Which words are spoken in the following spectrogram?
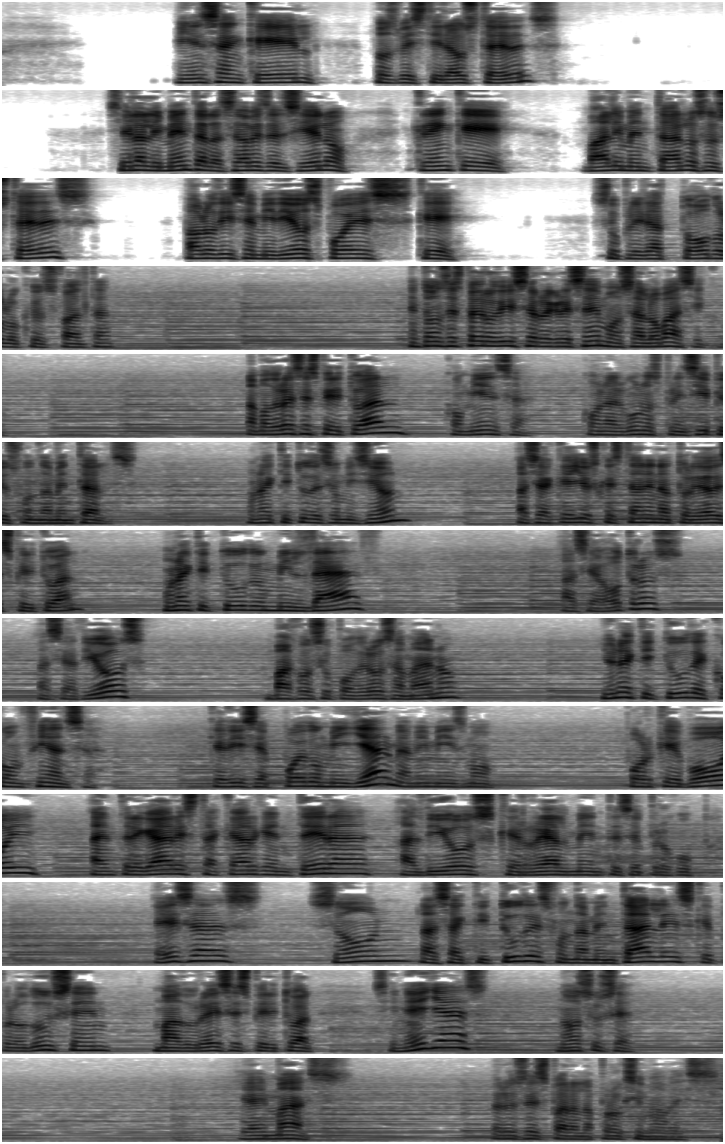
¿piensan que él los vestirá a ustedes? Si Él alimenta a las aves del cielo, ¿creen que ¿Va a alimentarlos a ustedes? Pablo dice, mi Dios pues, ¿qué? ¿Suplirá todo lo que os falta? Entonces Pedro dice, regresemos a lo básico. La madurez espiritual comienza con algunos principios fundamentales. Una actitud de sumisión hacia aquellos que están en autoridad espiritual, una actitud de humildad hacia otros, hacia Dios, bajo su poderosa mano, y una actitud de confianza que dice, puedo humillarme a mí mismo porque voy a entregar esta carga entera al Dios que realmente se preocupa. Esas son las actitudes fundamentales que producen madurez espiritual. Sin ellas, no sucede. Y hay más, pero eso es para la próxima vez.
